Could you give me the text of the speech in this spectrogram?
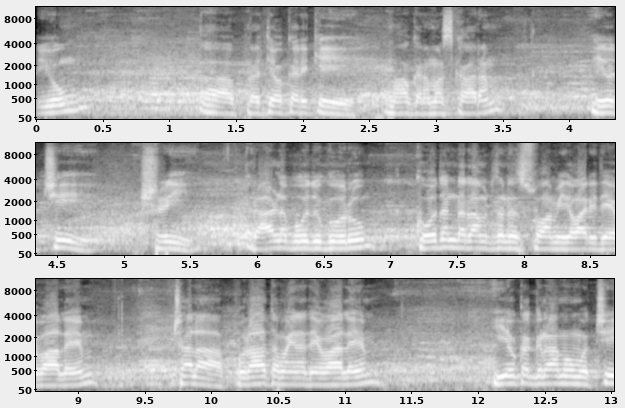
హరి ఓం. ప్రతి ఒక్కరికి మాకు నమస్కారం. ఇది వచ్చి శ్రీ రాళ్ళబూదుగూరు కోదండ రామచంద్ర స్వామి వారి దేవాలయం. చాలా పురాతనమైన దేవాలయం. ఈ యొక్క గ్రామం వచ్చి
